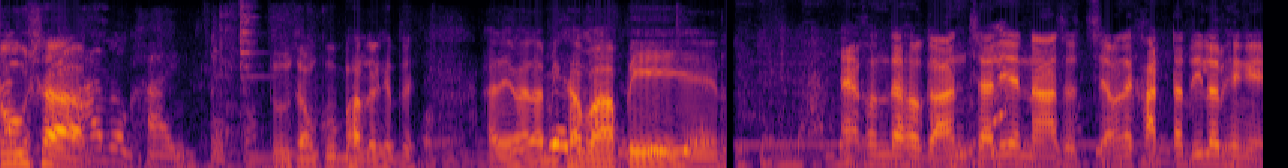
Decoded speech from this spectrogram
চৌষা। আরও খাই। চৌষা আম খুব ভালো খেতে। আর এবার আমি খাব আপেল। এখন দেখো গান চালিয়ে নাচ হচ্ছে। আমাদের খাটটা দিল ভেঙে।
